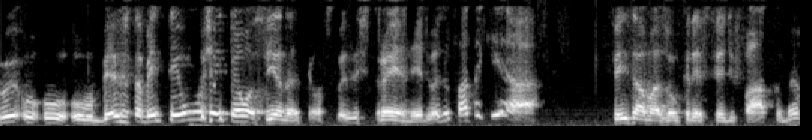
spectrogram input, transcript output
o, o, o Bezos também tem um jeitão assim, né? Tem umas coisas estranhas nele, mas o fato é que a, fez a Amazon crescer de fato, né?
